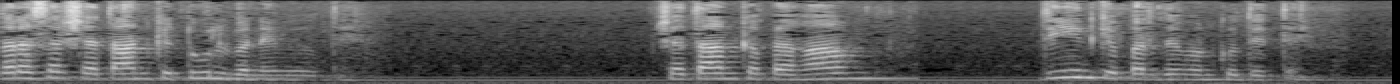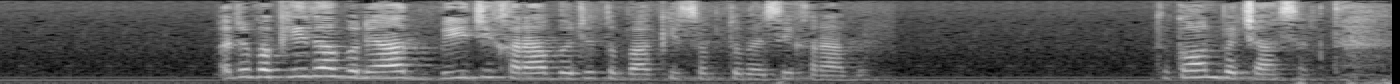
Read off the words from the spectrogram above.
دراصل شیطان کے ٹول بنے ہوئے ہوتے ہیں۔ شیطان کا پیغام دین کے پردے میں ان کو دیتے ہیں۔ اور جب عقیدہ بنیاد بیج ہی خراب ہو جائے تو باقی سب تو ویسے ہی خراب ہے۔ تو کون بچا سکتا ہے؟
